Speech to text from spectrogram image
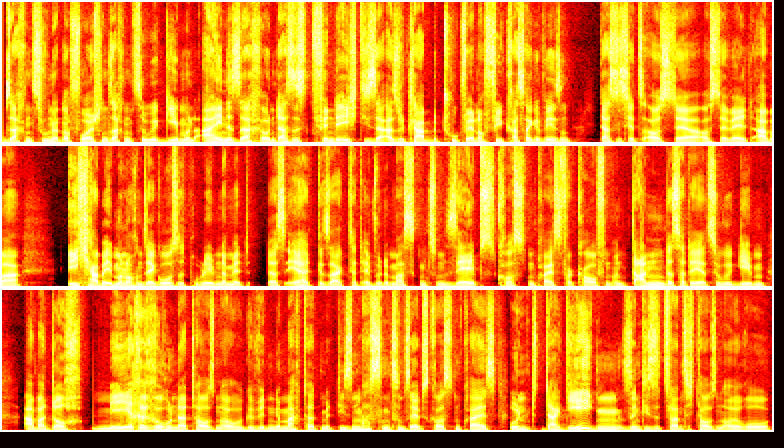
Sachen zu und hat auch vorher schon Sachen zugegeben und eine Sache und das ist, finde ich, dieser, also klar, Betrug wäre noch viel krasser gewesen, das ist jetzt aus der, aus der Welt, aber ich habe immer noch ein sehr großes Problem damit, dass er halt gesagt hat, er würde Masken zum Selbstkostenpreis verkaufen und dann, das hat er ja zugegeben, aber doch mehrere hunderttausend Euro Gewinn gemacht hat mit diesen Masken zum Selbstkostenpreis. Und dagegen sind diese 20.000 Euro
